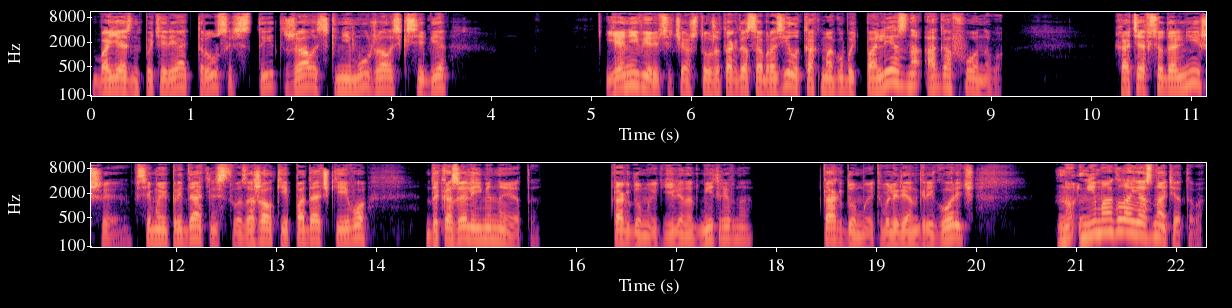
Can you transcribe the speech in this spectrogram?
боязнь потерять, трусость, стыд, жалость к нему, жалость к себе. Я не верю сейчас, что уже тогда сообразила, как могу быть полезна Агафонову. Хотя все дальнейшее, все мои предательства за жалкие подачки его доказали именно это. Так думает Елена Дмитриевна, так думает Валериан Григорьевич, но не могла я знать этого.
